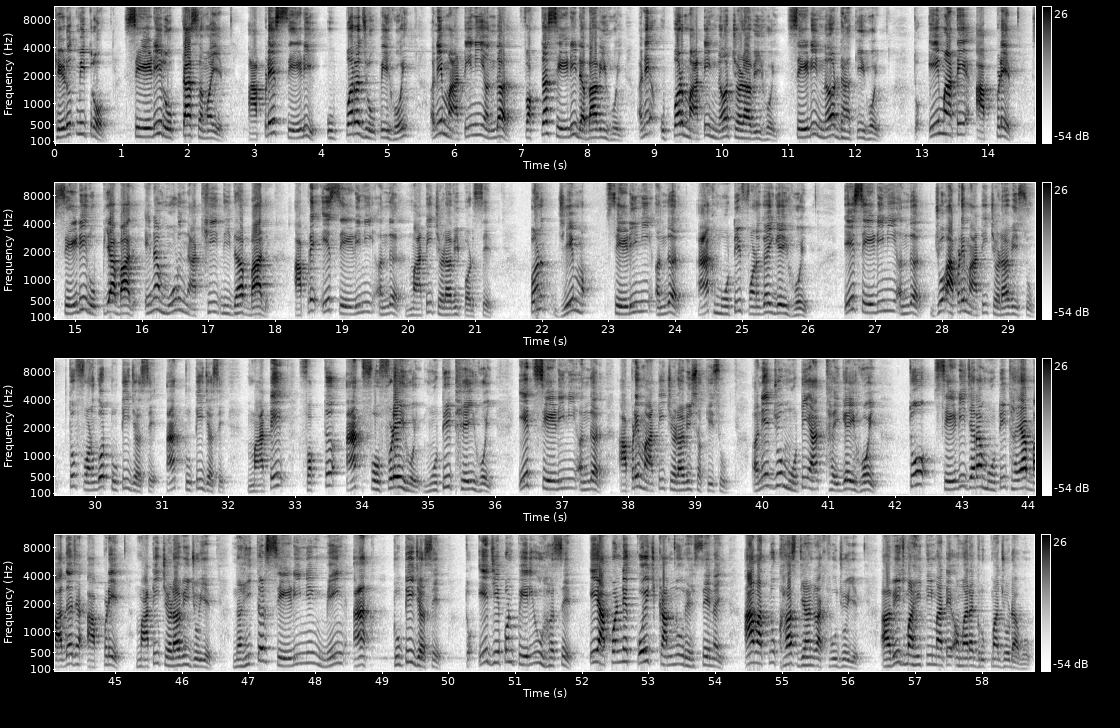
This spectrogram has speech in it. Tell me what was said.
ખેડૂત મિત્રો, શેરડી રોપતા સમયે આપણે શેરડી ઉપર જ રોપી હોય અને માટીની અંદર ફક્ત શેરડી દબાવી હોય અને ઉપર માટી ન ચડાવી હોય, શેરડી ન ઢાંકી હોય. તો એ માટે આપણે શેરડી રોપ્યા બાદ એના મૂળ નાખી દીધા બાદ આપણે એ શેરડીની અંદર માટી ચડાવવી પડશે. પણ જે શેરડીની અંદર આંખ મોટી ફણગાઈ ગઈ હોય એ શેરડીની અંદર જો આપણે માટી ચઢાવીશું તો ફણગો તૂટી જશે, આંખ તૂટી જશે. માટે ફક્ત આંખ ફોફડાઈ હોય, મોટી થઈ હોય, એ જ શેરડીની અંદર આપણે માટી ચઢાવી શકીશું. અને જો મોટી આંખ થઈ ગઈ હોય, તો શેરડી જરા મોટી થયા બાદ જ આપણે માટી ચઢાવી જોઈએ. નહીંતર શેરડીની મેઇન આંખ તૂટી જશે. તો એ જે પણ પેર્યું હશે, એ આપણને કોઈ જ કામનું રહેશે નહીં. આ વાતનું ખાસ ધ્યાન રાખવું જોઈએ. આવી જ માહિતી માટે અમારા ગ્રુપમાં જોડાવો.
